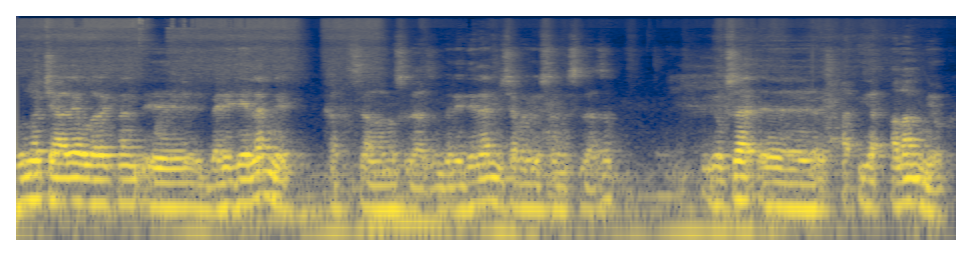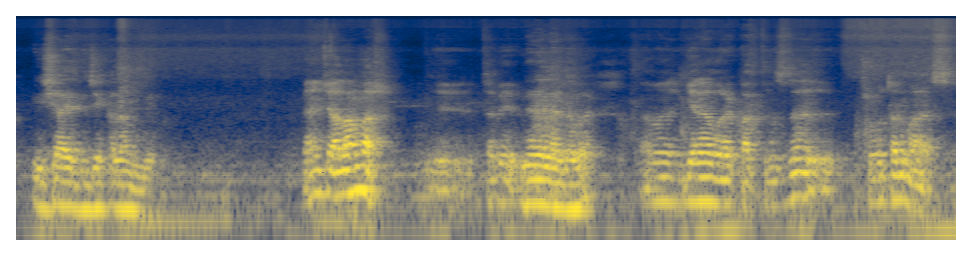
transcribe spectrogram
buna çare olaraktan e, belediyeler mi katkı sağlaması lazım? Belediyeler mi çaba göstermesi lazım? Yoksa e, alan mı yok? İnşa edilecek alan mı yok? Bence alan var. E, tabii Nerelerde var? Ama genel olarak baktığımızda çoğu tarım arazisi.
